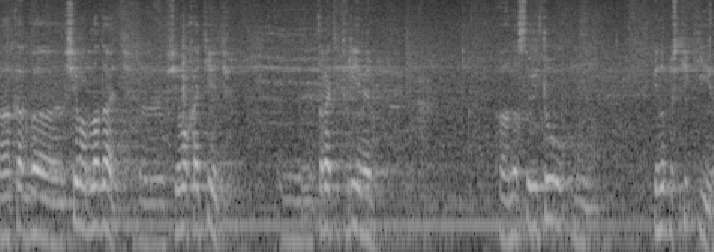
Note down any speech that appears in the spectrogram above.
а как бы всем обладать, э, всего хотеть, э, тратить время э, на суету и на пустяки.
